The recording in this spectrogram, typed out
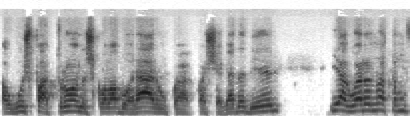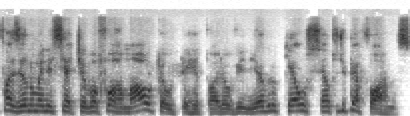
alguns patronos colaboraram com a, com a chegada dele, e agora nós estamos fazendo uma iniciativa formal, que é o Território Alvinegro, que é o Centro de Performance.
